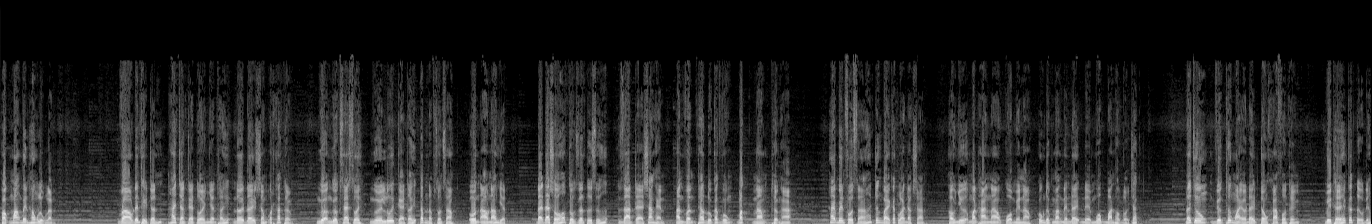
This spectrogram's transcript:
hoặc mang bên hông lục lẳng. Vào đến thị trấn, hai chàng trẻ tuổi nhận thấy nơi đây sầm uất khác thường. Ngựa ngược xe xuôi, người lui kẻ tới tấp nập xôn xao, ồn ào náo nhiệt. Đại đa số thuộc dân tứ xứ, già trẻ sang hèn, ăn vận theo đủ các vùng Bắc, Nam, Thượng Hạ. Hai bên phố xá trưng bày các loại đặc sản. Hầu như mặt hàng nào của miền nào cũng được mang đến đây để mua bán hoặc đổi chắc. Nói chung, việc thương mại ở đây trông khá phồn thịnh. Vì thế các tiểu điếm,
